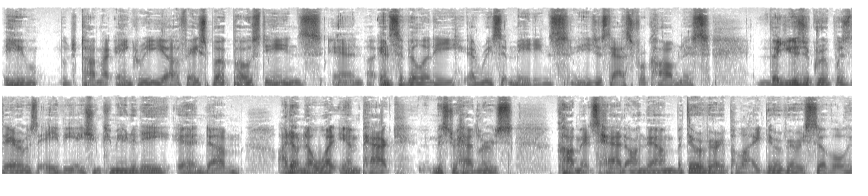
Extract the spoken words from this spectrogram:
He was talking about angry uh, Facebook postings and uh, incivility at recent meetings, and he just asked for calmness. The user group was there; it was the aviation community, and um, I don't know what impact Mr. Hadler's comments had on them, but they were very polite. They were very civil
